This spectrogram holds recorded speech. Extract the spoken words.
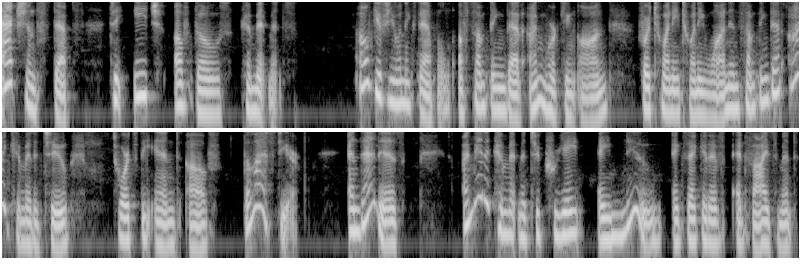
action steps to each of those commitments. I'll give you an example of something that I'm working on for 2021 and something that I committed to towards the end of the last year. And that is, I made a commitment to create a new executive advisement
